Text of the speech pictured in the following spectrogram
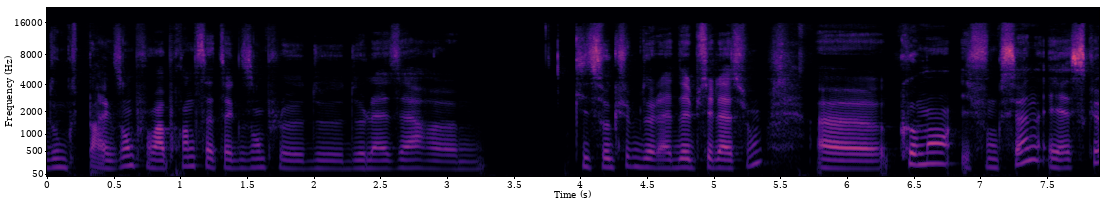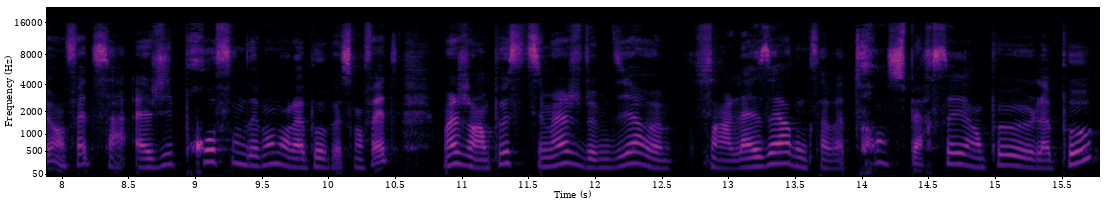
donc, par exemple, on va prendre cet exemple de, de laser qui s'occupe de la dépilation, euh, comment il fonctionne et est-ce que en fait ça agit profondément dans la peau? Parce qu'en fait, moi j'ai un peu cette image de me dire euh, c'est un laser donc ça va transpercer un peu la peau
